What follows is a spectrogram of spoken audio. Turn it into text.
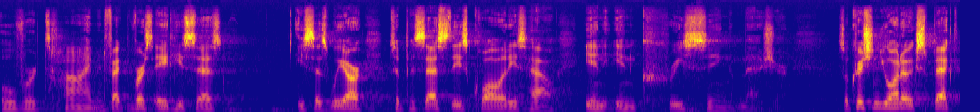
over time. In fact, verse 8, he says, he says we are to possess these qualities how? In increasing measure. So, Christian, you ought to expect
